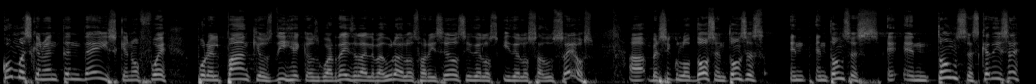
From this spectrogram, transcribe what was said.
¿Cómo es que no entendéis que no fue por el pan que os dije que os guardéis de la levadura de los fariseos y de los, y de los saduceos? Ah, versículo 2, entonces, entonces, e, entonces, ¿qué dice?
